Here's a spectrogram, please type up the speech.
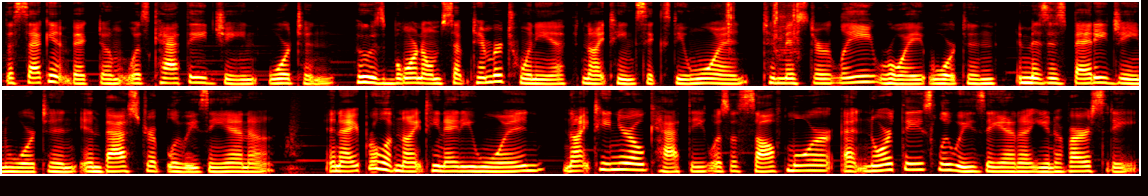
The second victim was Kathy Jean Whorton, who was born on September 20, 1961, to Mr. Lee Roy Whorton and Mrs. Betty Jean Whorton in Bastrop, Louisiana. In April of 1981, 19 year old Kathy was a sophomore at Northeast Louisiana University.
